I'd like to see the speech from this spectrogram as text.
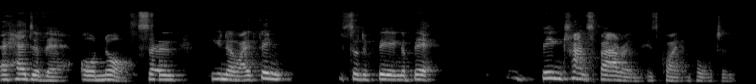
ahead of it or not? So, you know, I think sort of being a bit, being transparent is quite important.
